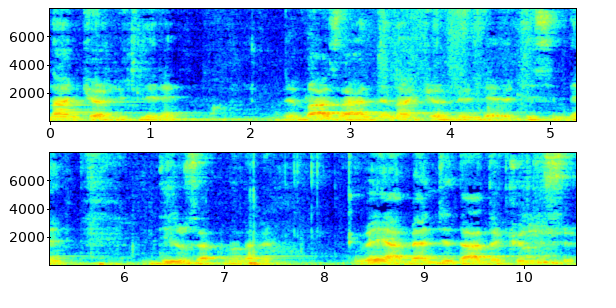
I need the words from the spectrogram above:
nankörlükleri bazı halde nankörlüğün de ötesinde dil uzatmaları veya bence daha da kötüsü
